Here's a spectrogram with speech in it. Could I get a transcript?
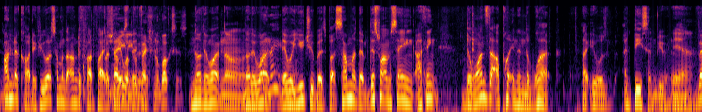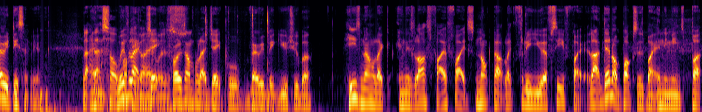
undercard. If you watch some of the undercard fights, but they were the- professional boxers. No, they weren't. No. No, they weren't. Weren't they? they? were YouTubers, but some of them. This is what I'm saying. I think the ones that are putting in the work, like it was a decent viewing. Yeah. very decent viewing. Like And that Salt with like Jake, was. for example, like Jake Paul, very big YouTuber. He's now like in his last five fights, knocked out like three UFC fight. Like they're not boxers by any means, but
